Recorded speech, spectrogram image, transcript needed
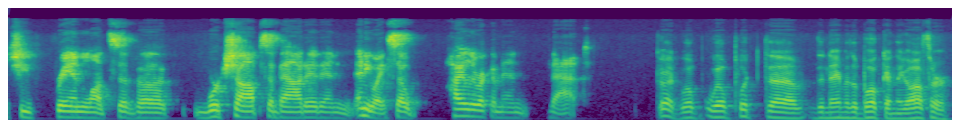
she ran lots of uh, workshops about it and anyway so highly recommend that. Good. We'll, we'll put the, the name of the book and the author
